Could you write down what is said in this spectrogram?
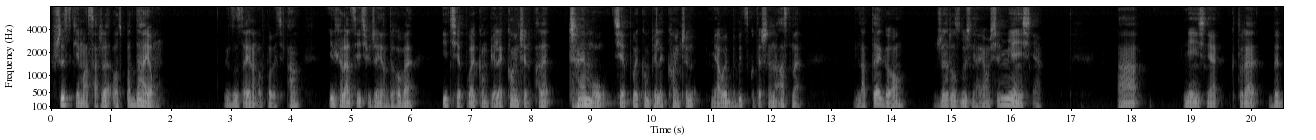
wszystkie masaże odpadają. Więc zostaje nam odpowiedź A. Inhalacje, ćwiczenia oddechowe, i ciepłe kąpiele kończyn. Ale czemu ciepłe kąpiele kończyn miałyby być skuteczne na astmę? Dlatego, że rozluźniają się mięśnie. A mięśnie, które by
